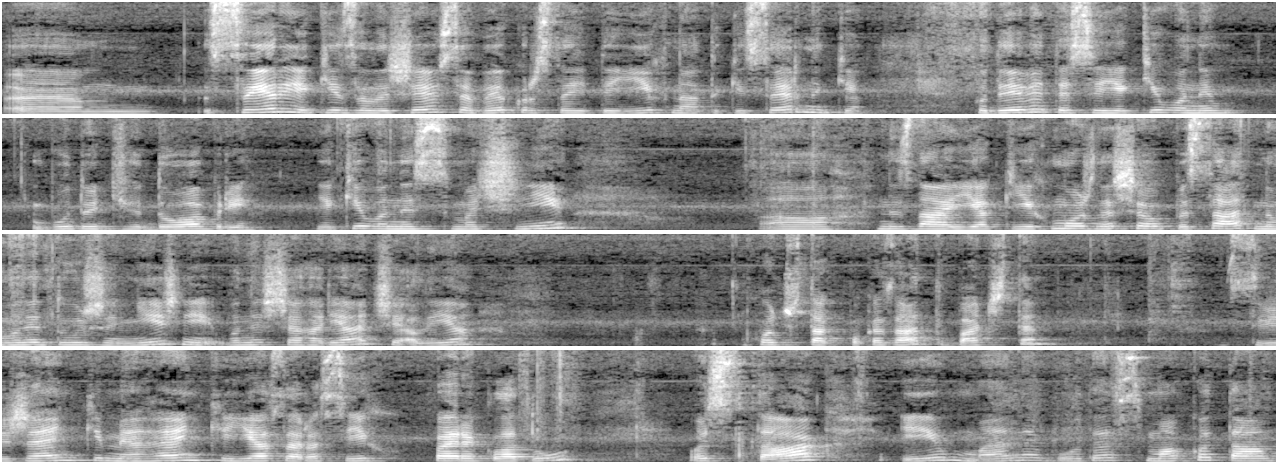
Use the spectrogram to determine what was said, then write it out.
ем, сир, який залишився, використайте їх на такі сирники. Подивитеся, які вони будуть добрі, які вони смачні. Не знаю, як їх можна ще описати, але вони дуже ніжні, вони ще гарячі, але я хочу так показати, бачите? Свіженькі, м'ягенькі. Я зараз їх перекладу ось так, і в мене буде смакота.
